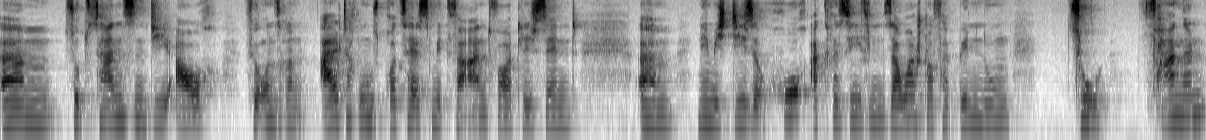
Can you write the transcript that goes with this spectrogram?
ähm, Substanzen, die auch für unseren Alterungsprozess mitverantwortlich sind, ähm, nämlich diese hochaggressiven Sauerstoffverbindungen zu fangen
